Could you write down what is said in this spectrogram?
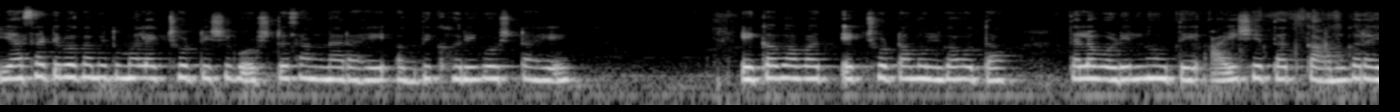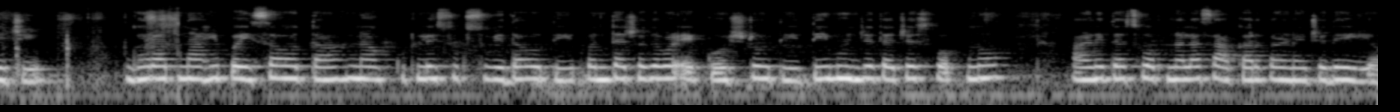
यासाठी बघा मी तुम्हाला एक छोटीशी गोष्ट सांगणार आहे. अगदी खरी गोष्ट आहे. एका गावात एक छोटा मुलगा होता. त्याला वडील नव्हते. आई शेतात काम करायची. घरात नाही पैसा होता ना कुठली सुखसुविधा होती पण त्याच्याजवळ एक गोष्ट होती. ती म्हणजे त्याचे स्वप्न आणि त्या स्वप्नाला साकार करण्याचे ध्येय.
